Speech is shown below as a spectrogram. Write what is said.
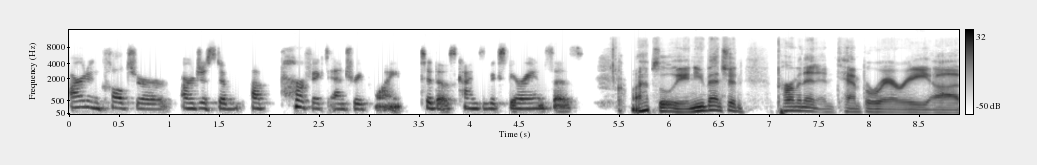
art and culture are just a, a perfect entry point to those kinds of experiences. Absolutely. And you mentioned permanent and temporary uh,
